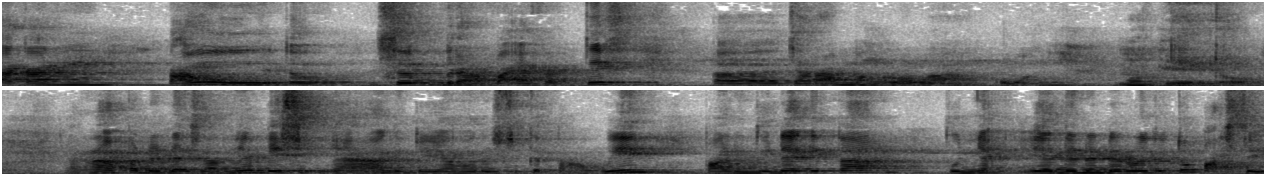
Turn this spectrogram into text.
akan tahu gitu seberapa efektif eh, cara mengelola uangnya Oke. gitu karena pada dasarnya basicnya gitu yang harus diketahui paling tidak kita punya ya dana darurat itu pasti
